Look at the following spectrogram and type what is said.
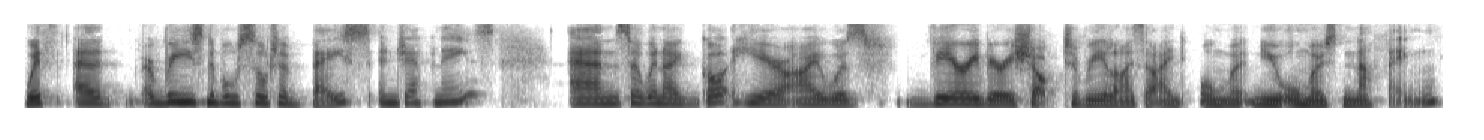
with a, a reasonable sort of base in Japanese. And so when I got here, I was very, very shocked to realize that I almost knew almost nothing,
